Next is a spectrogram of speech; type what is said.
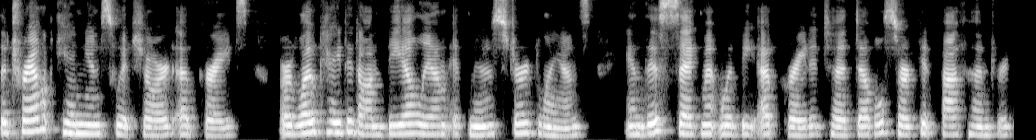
The Trout Canyon Switchyard upgrades are located on BLM administered lands, and this segment would be upgraded to a double circuit 500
